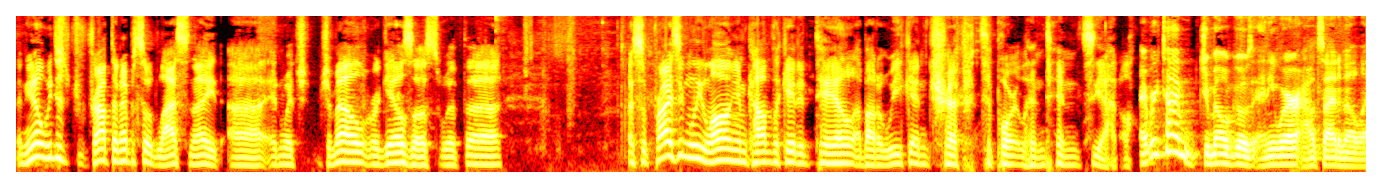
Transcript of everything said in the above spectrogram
And you know, we just dropped an episode last night uh, in which Jamel regales us with a surprisingly long and complicated tale about a weekend trip to Portland and Seattle. Every time Jamel goes anywhere outside of LA,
